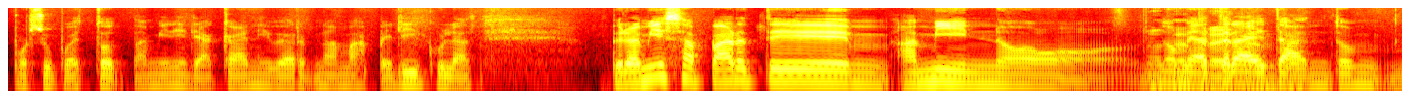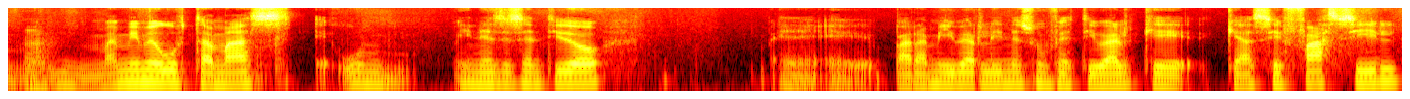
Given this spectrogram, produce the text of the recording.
por supuesto, también ir a Cannes y ver nada más películas. Pero a mí esa parte, a mí no, no, me atrae tanto. Ah. A mí me gusta más, un, en ese sentido, eh, para mí Berlín es un festival que, hace fácil,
